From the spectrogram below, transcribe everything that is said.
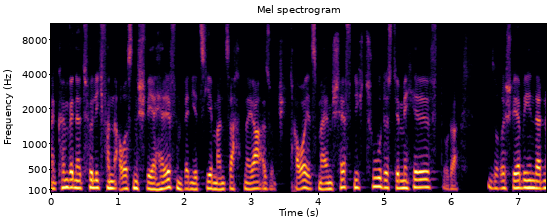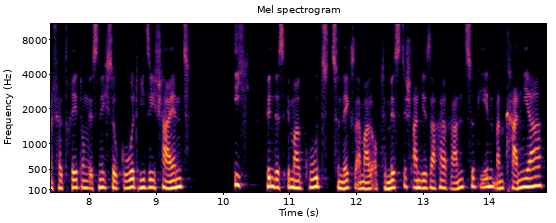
dann können wir natürlich von außen schwer helfen. Wenn jetzt jemand sagt, na ja, also ich traue jetzt meinem Chef nicht zu, dass der mir hilft oder unsere Schwerbehindertenvertretung ist nicht so gut, wie sie scheint. Ich finde es immer gut, zunächst einmal optimistisch an die Sache ranzugehen. Man kann ja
